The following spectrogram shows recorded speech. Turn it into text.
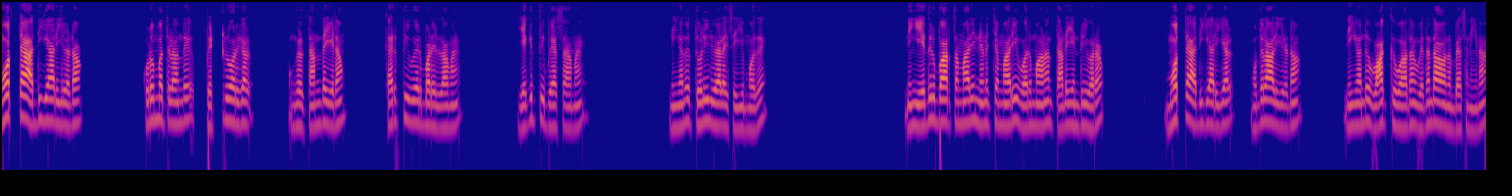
மூத்த அதிகாரிகளிடம் குடும்பத்தில் வந்து பெற்றோர்கள் உங்கள் தந்தையிடம் கருத்து வேறுபாடு இல்லாமல் எதிர்த்து பேசாமல் நீங்கள் வந்து தொழில் வேலை செய்யும்போது நீங்கள் எதிர்பார்த்த மாதிரி நினச்ச மாதிரி வருமானம் தடையின்றி வரும். மூத்த அதிகாரிகள் முதலாளிகளிடம் நீங்கள் வந்து வாக்குவாதம் விதண்டாவாதம் பேசுனீங்கன்னா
